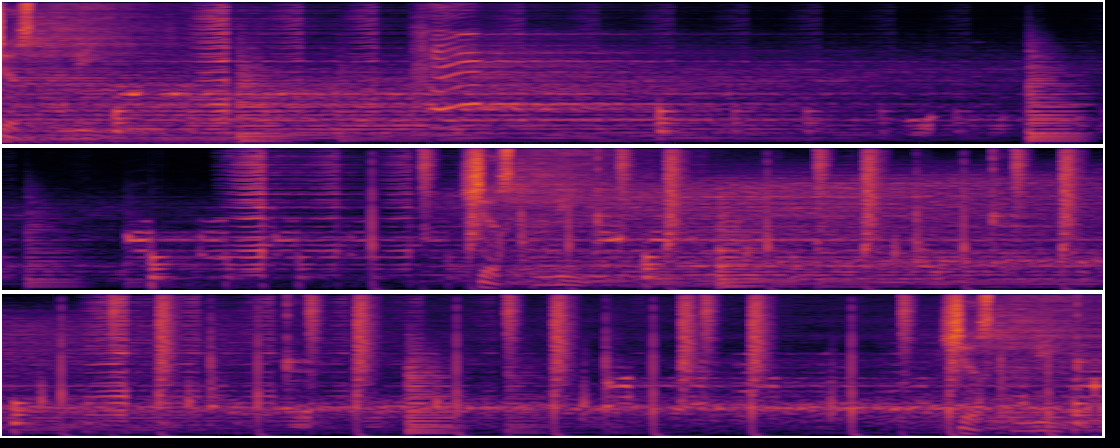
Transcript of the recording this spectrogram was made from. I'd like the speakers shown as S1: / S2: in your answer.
S1: Just me. Just me. Just me.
